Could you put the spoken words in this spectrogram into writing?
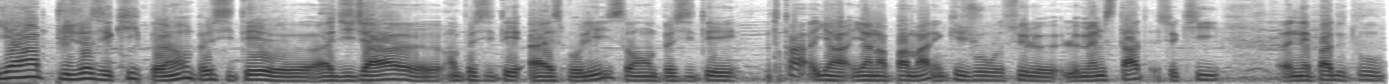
Il y a plusieurs équipes. Hein. On peut citer euh, Adidja, euh, on peut citer AS Police, on peut citer. En tout cas, il y, en a pas mal qui jouent sur le, même stade, ce qui euh, n'est pas du tout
